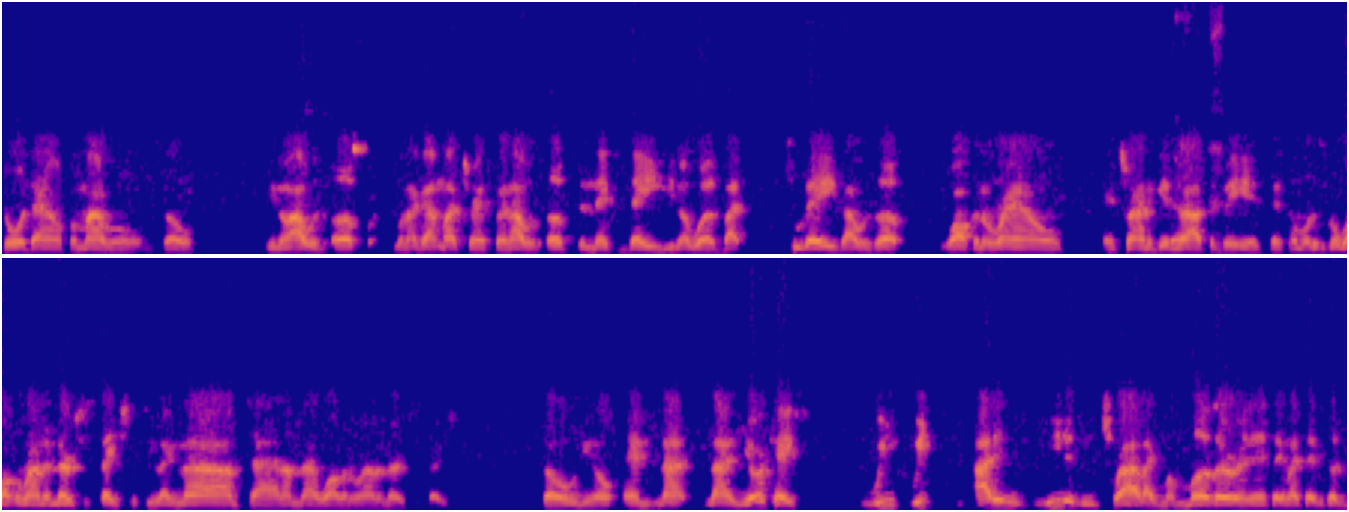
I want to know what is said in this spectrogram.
door down from my room, so you know I was up when I got my transplant. I was up the next day. You know, well about two days I was up walking around and trying to get her out the bed. Say, come on, let's go walk around the nurse's station. She's like, nah, I'm tired. I'm not walking around the nurse's station. So, you know, and not now in your case, we we I didn't we didn't try like my mother or anything like that because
